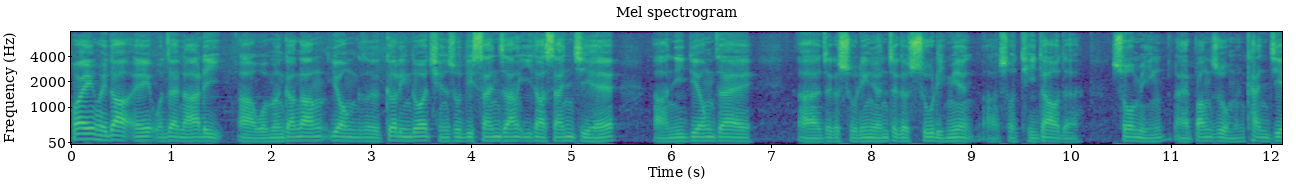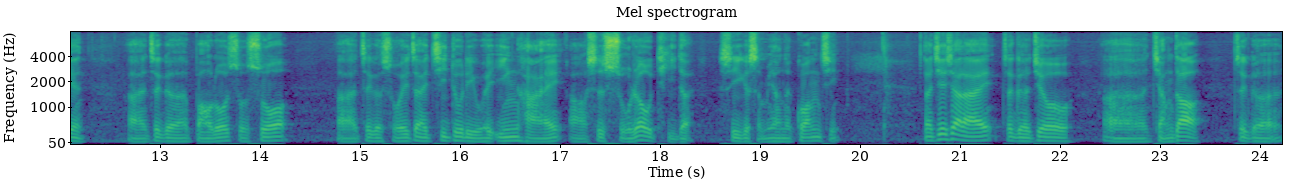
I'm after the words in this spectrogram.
欢迎回到哎，我在哪里啊？我们刚刚用这个哥林多前书第三章一到三节啊，尼迪翁在呃这个属灵人这个书里面啊所提到的说明，来帮助我们看见啊这个保罗所说啊这个所谓在基督里为婴孩啊是属肉体的，是一个什么样的光景？那接下来这个就呃讲到这个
